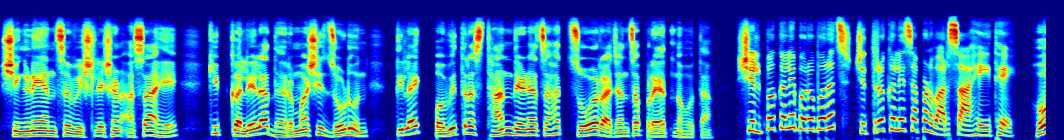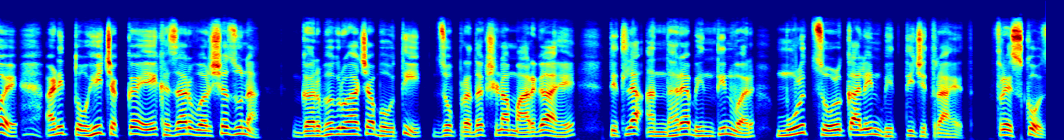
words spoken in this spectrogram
शिंगणे यांचं विश्लेषण असं आहे की कलेला धर्माशी जोडून तिला एक पवित्र स्थान देण्याचा हा चोळ राजांचा प्रयत्न होता. शिल्पकलेबरोबरच चित्रकलेचा पण वारसा आहे इथे. होय आणि तोही चक्क एक हजार वर्ष जुना. गर्भगृहाच्या भोवती जो प्रदक्षिणा मार्ग आहे तिथल्या अंधाऱ्या भिंतींवर मूळ चोळकालीन भित्तिचित्र आहेत. फ्रेस्कोज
